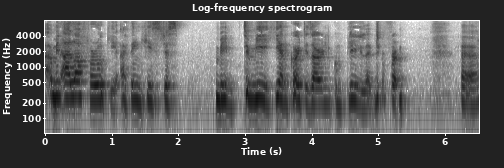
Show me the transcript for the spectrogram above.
I mean, I love Farocki. I think he's just, I mean, to me, he and Curtis are in completely like different. Uh,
